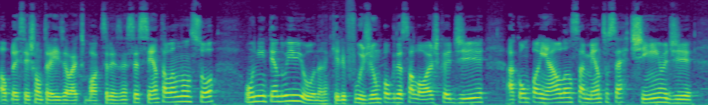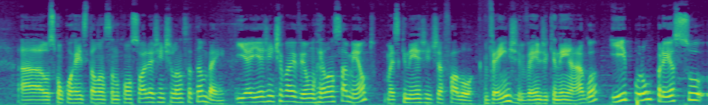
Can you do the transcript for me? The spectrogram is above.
ao PlayStation 3 e ao Xbox 360, ela lançou o Nintendo Wii U, né? Que ele fugiu um pouco dessa lógica de acompanhar o lançamento certinho de Uh, os concorrentes estão lançando console e a gente lança também. E aí a gente vai ver um relançamento, mas que nem a gente já falou, vende, vende que nem água, e por um preço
